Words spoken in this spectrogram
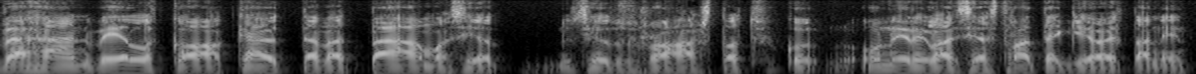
vähän velkaa käyttävät pääomasijoitusrahastot, kun on erilaisia strategioita, niin,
